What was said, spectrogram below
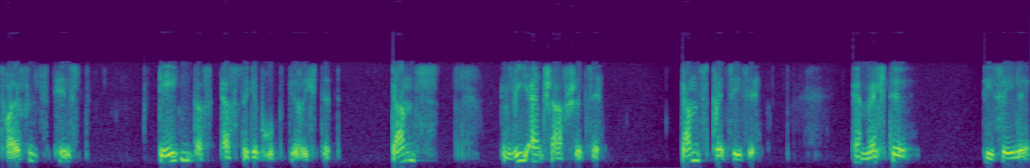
Teufels ist gegen das erste Gebot gerichtet. Ganz wie ein Scharfschütze. Ganz präzise. Er möchte die Seele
